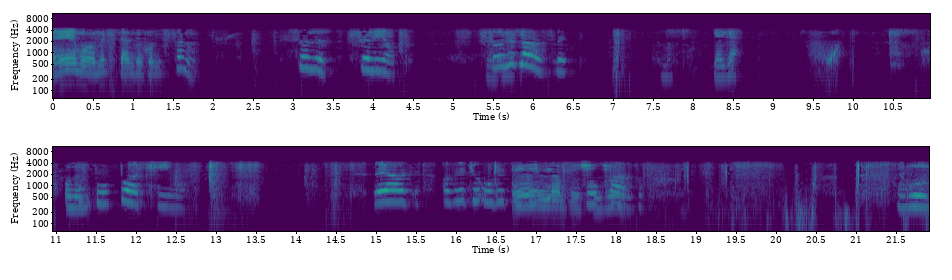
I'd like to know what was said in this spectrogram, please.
Eee Muhammed sen de konuşsana. Sarı. Sarı yap. Sarı lazım. Tamam. Gel gel. Onun Bu atıyor. Biraz az önce Ondan denedim. beşinci olduk. Wow.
